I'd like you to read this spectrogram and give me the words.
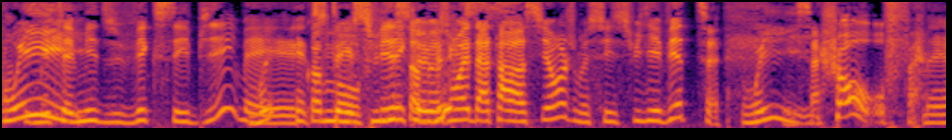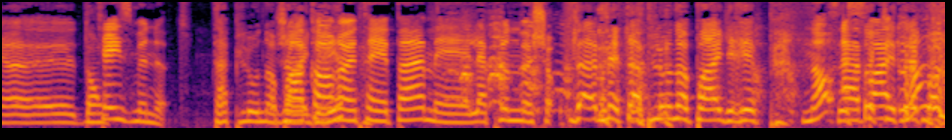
Oui. Il m'était mis du Vicks ses pieds, mais Oui, comme mon fils a besoin d'attention, je me suis essuyé vite. Oui. Et ça chauffe. Mais euh, donc, 15 minutes. ta ploune n'a J'ai pas encore la un tympan, mais la plume me chauffe. Mais ta ploune n'a pas la grippe. Non, c'est ça qui est pas- non, important.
